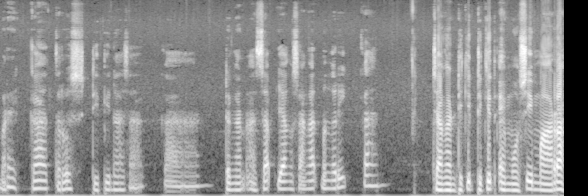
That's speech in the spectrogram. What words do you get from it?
mereka terus dibinasakan dengan azab yang sangat mengerikan. Jangan dikit-dikit emosi marah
